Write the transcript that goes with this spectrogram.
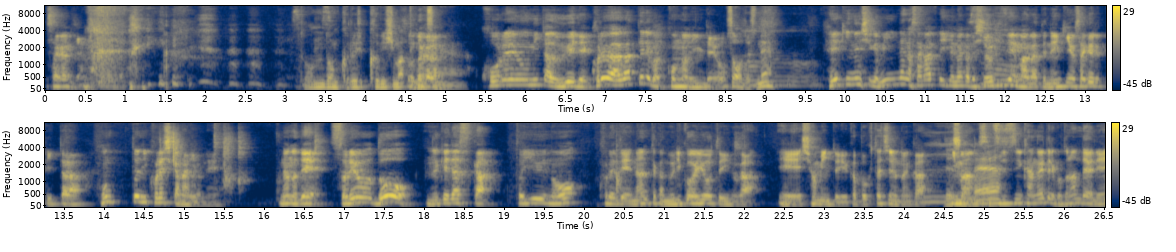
下がるじゃん どんどんくる首締まってきますね。これを見た上で、これが上がってればこんなのいいんだよ。そうですね。うん平均年収がみんなが下がっていく中で消費税も上がって年金を下げるって言ったら、本当にこれしかないよね。なので、それをどう抜け出すかというのを、これでなんとか乗り越えようというのが、えー庶民というか僕たちのなんか、うん今、切実に考えてることなんだよね。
